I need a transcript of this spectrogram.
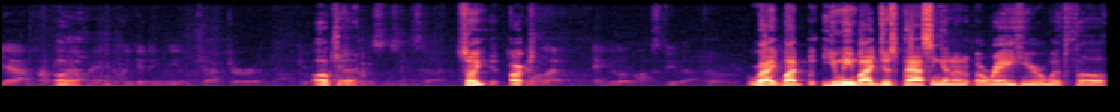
Yeah, I'm talking Oh, about yeah. manually getting the injector and getting Okay. the services and stuff. So, You are, can let Angular mocks do that for you. right, by, you mean by just passing in an array here with, uh,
